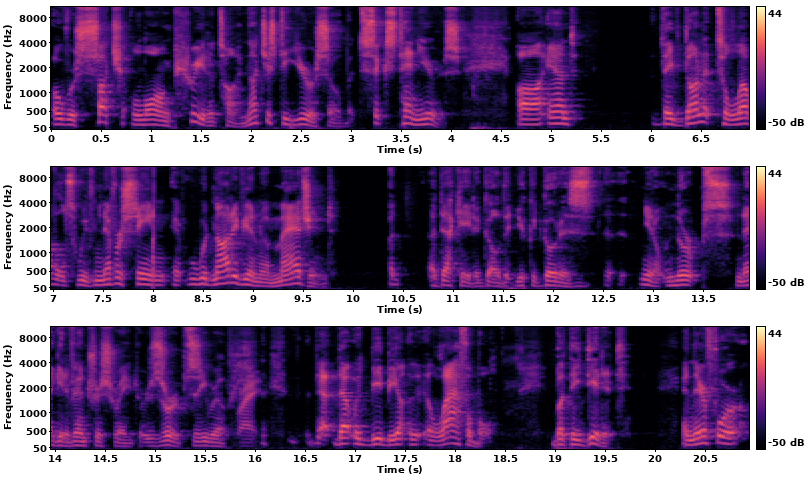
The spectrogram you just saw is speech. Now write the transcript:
over such a long period of time, not just a year or so, but six, ten years. Uh, and they've done it to levels we've never seen, it would not have even imagined a, a, decade ago that you could go to, you know, NIRPs, negative interest rate, or ZIRP, zero. Right. That, that would be beyond, laughable. But they did it. And therefore,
